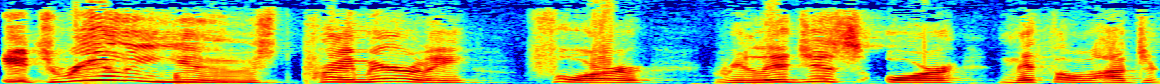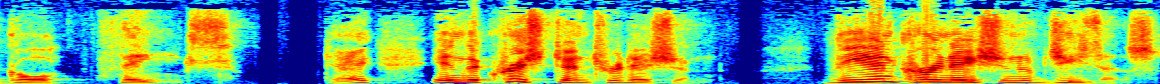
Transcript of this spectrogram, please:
It's really used primarily for religious or mythological things. Okay? In the Christian tradition, the incarnation of Jesus,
